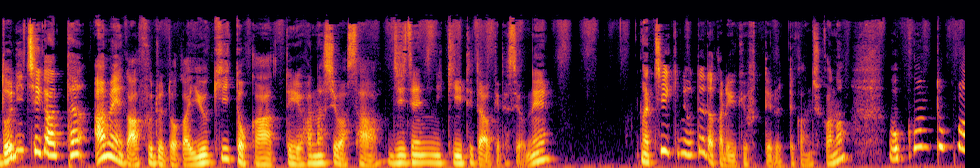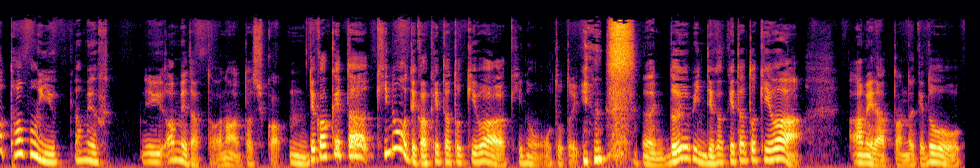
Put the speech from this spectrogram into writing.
土日が雨が降るとか雪とかっていう話はさ、事前に聞いてたわけですよね。まあ、地域によってだから雪降ってるって感じかな。僕のとこは多分雨降って雨だったかな確か。うん、出かけた、昨日出かけた時は、昨日、一昨日 うん土曜日に出かけた時は、雨だったんだけど、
